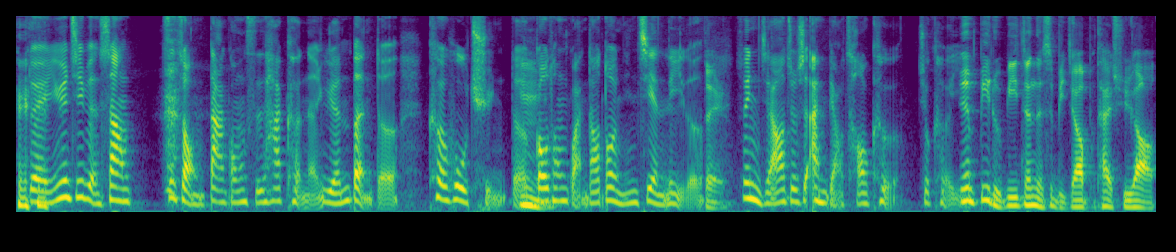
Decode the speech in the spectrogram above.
对，对，因为基本上这种大公司，它可能原本的客户群的沟通管道都已经建立了，对、嗯，所以你只要就是按表操课就可以。因为 B to B 真的是比较不太需要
